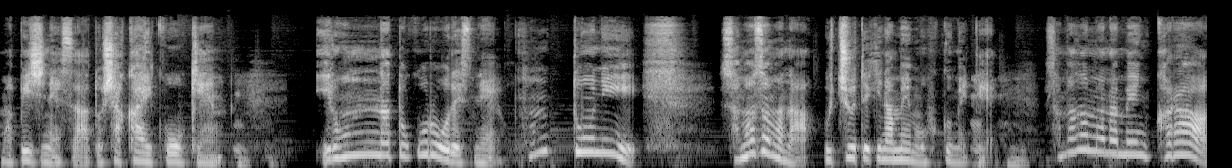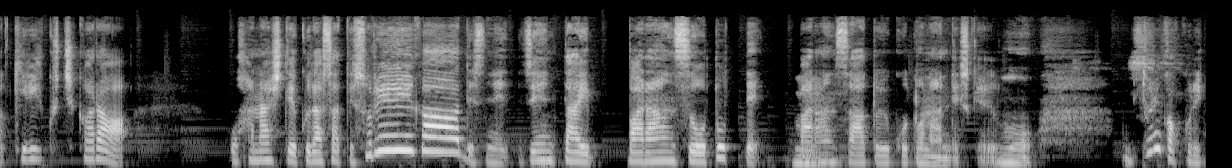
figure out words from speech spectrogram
まあ、ビジネス、あと社会貢献、うん。いろんなところをですね、本当に様々な宇宙的な面も含めて、うん様々な面から、切り口から、こう話してくださって、それがですね、全体バランスをとって、バランサーということなんですけれども、とにかくこれ、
